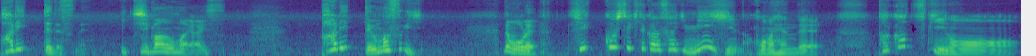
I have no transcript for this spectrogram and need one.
パリッテですね、一番うまいアイス。パリってうますぎひん。でも俺、引っ越してきてから最近見いひんな、この辺で。高槻の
